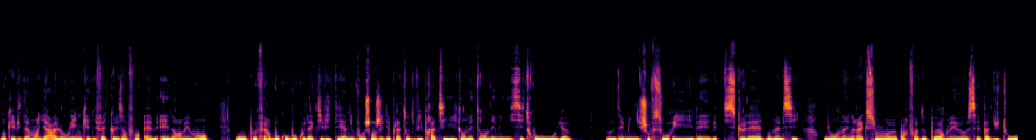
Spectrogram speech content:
Donc évidemment, il y a Halloween, qui est une fête que les enfants aiment énormément, où on peut faire beaucoup, beaucoup d'activités à nouveau, changer des plateaux de vie pratiques en mettant des mini citrouilles, des mini chauves-souris, des, petits squelettes. Bon, même si nous, on a une réaction euh, parfois de peur, mais eux, c'est pas du tout,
